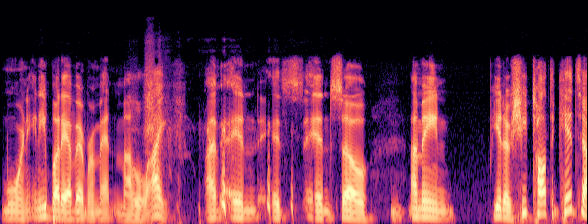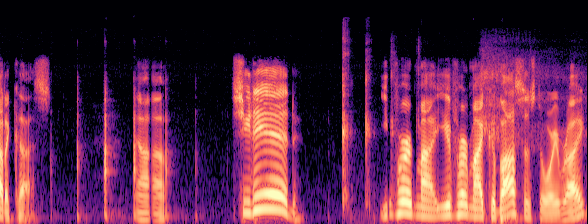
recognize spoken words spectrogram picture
more than anybody I've ever met in my life. I've, and it's and so, I mean, you know, she taught the kids how to cuss. Uh, she did. You've heard my you've heard my Kabasa story, right?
